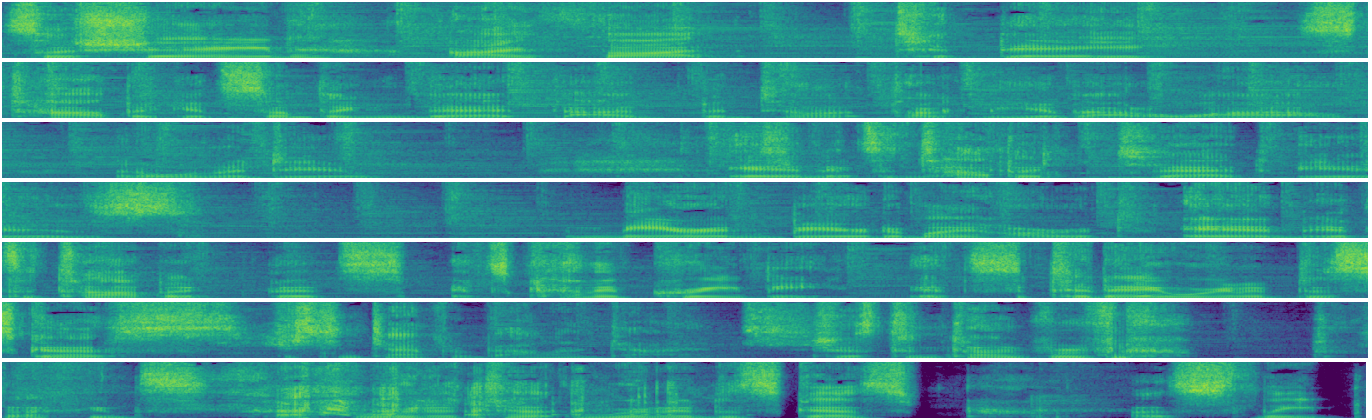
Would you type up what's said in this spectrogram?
So Shayne, I thought today's topic, it's something that I've been tell- talking to you about a while that I want to do. And it's a topic out. that is near and dear to my heart. And it's a topic that's it's kind of creepy. It's today we're going to discuss Just in time for Valentine's. just in time for Valentine's. we're going to we're going to discuss pr- uh, sleep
